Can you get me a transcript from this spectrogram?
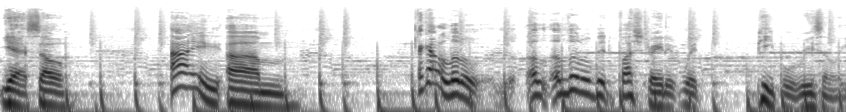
yeah, so I um I got a little a, a little bit frustrated with people recently.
